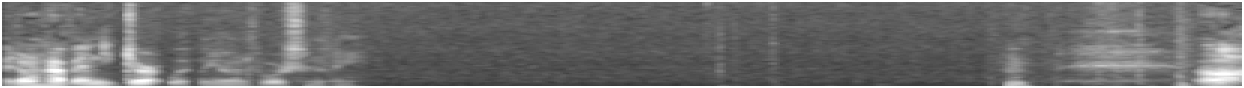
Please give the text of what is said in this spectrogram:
I don't have any dirt with me, unfortunately. Hmm. Ah, oh,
